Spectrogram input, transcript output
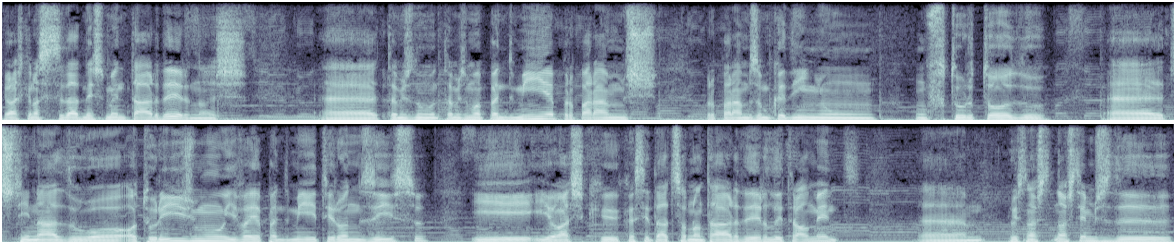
eu acho que a nossa cidade neste momento está a arder. Nós ah, estamos, num- estamos numa pandemia, preparamos, preparamos um bocadinho um, um futuro todo ah, destinado ao, ao turismo e veio a pandemia e tirou-nos isso e, e eu acho que, que a cidade só não está a arder literalmente. Ah, por isso nós, nós temos de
